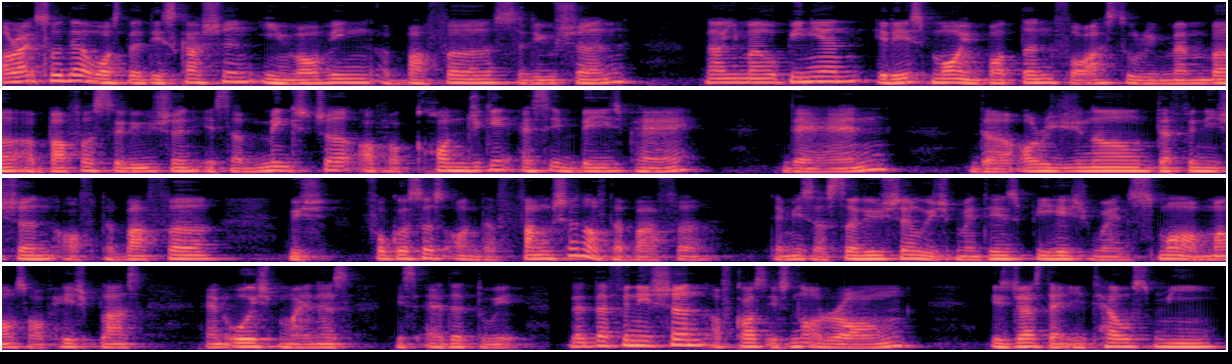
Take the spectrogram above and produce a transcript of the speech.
Alright, so that was the discussion involving a buffer solution. Now, in my opinion, it is more important for us to remember a buffer solution is a mixture of a conjugate acid-base pair than the original definition of the buffer, which focuses on the function of the buffer. That means a solution which maintains pH when small amounts of H plus and OH minus is added to it. The definition, of course, is not wrong. It's just that it tells me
